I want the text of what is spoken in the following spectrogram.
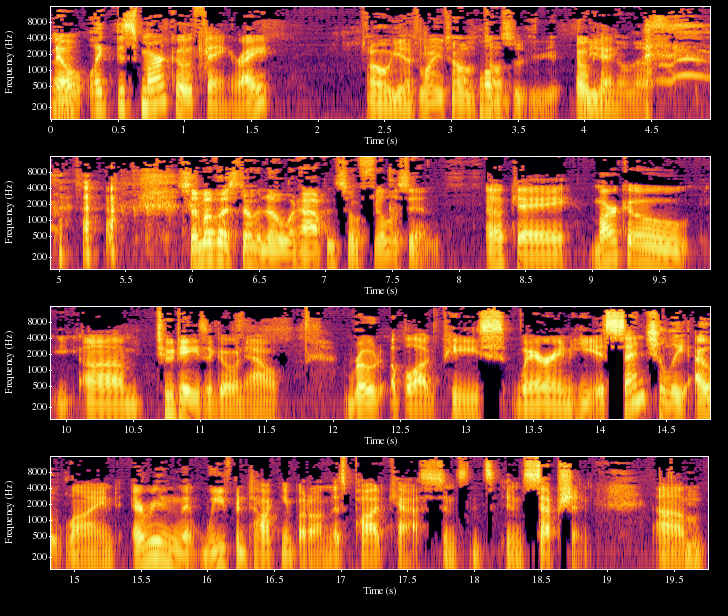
No, like this Marco thing, right? Oh yes. Why don't you tell, tell us the okay. on that? Some of us don't know what happened, so fill us in. Okay. Marco, um, two days ago now, wrote a blog piece wherein he essentially outlined everything that we've been talking about on this podcast since its inception um,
